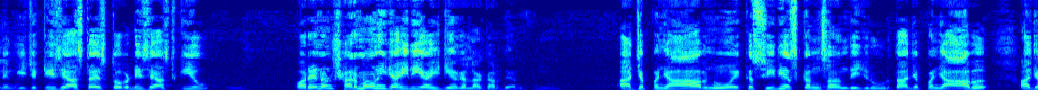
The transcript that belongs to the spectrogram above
ਨੰਗੀ ਚਿੱਟੀ ਸਿਆਸਤ ਹੈ ਇਸ ਤੋਂ ਵੱਡੀ ਸਿਆਸਤ ਕੀ ਹੋਊ? ਔਰ ਇਹਨਾਂ ਨੂੰ ਸ਼ਰਮ ਆਉਣੀ ਚਾਹੀਦੀ ਹੈ ਇਹੋ ਜਿਹੀਆਂ ਗੱਲਾਂ ਕਰਦਿਆਂ ਨੂੰ। ਅੱਜ ਪੰਜਾਬ ਨੂੰ ਇੱਕ ਸੀਰੀਅਸ ਕੰਸਰਨ ਦੀ ਜ਼ਰੂਰਤ ਆ। ਅੱਜ ਪੰਜਾਬ ਅੱਜ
